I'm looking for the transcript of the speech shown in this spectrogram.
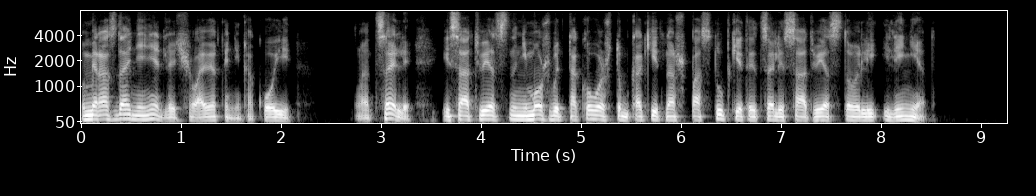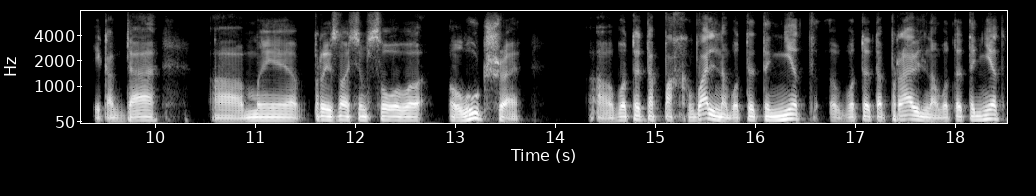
у мироздания нет для человека никакой а, цели. И, соответственно, не может быть такого, чтобы какие-то наши поступки этой цели соответствовали или нет. И когда э, мы произносим слово «лучше», а, вот это похвально, вот это нет, вот это правильно, вот это нет,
